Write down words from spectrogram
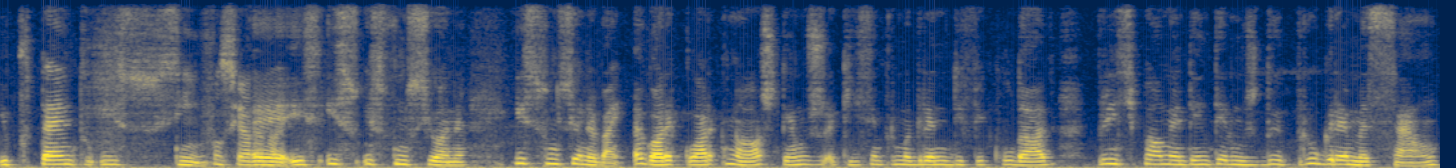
e portanto isso sim, funciona é, isso, isso, isso funciona. isso funciona bem. Agora, é claro que nós temos aqui sempre uma grande dificuldade, principalmente em termos de programação.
